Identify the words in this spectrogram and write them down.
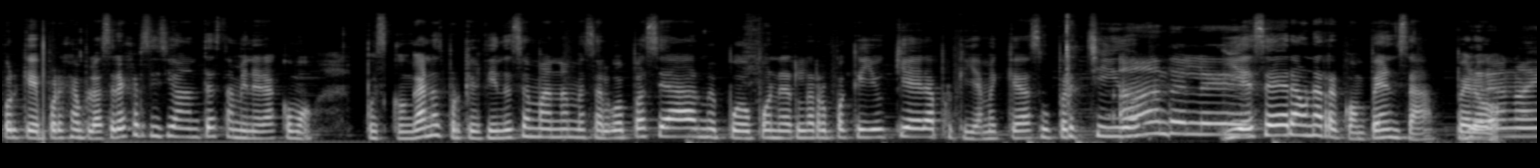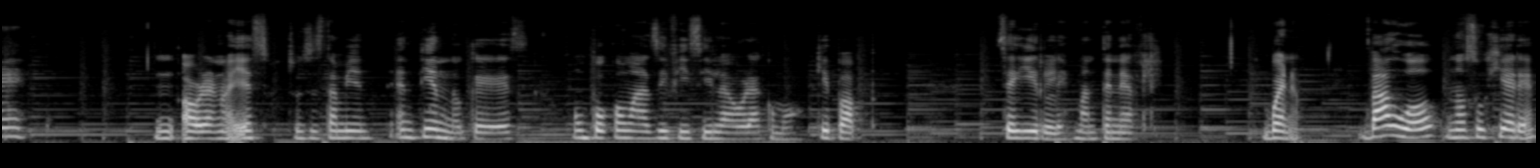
Porque, por ejemplo, hacer ejercicio antes también era como, pues con ganas, porque el fin de semana me salgo a pasear, me puedo poner la ropa que yo quiera, porque ya me queda súper chido. Ándale. Y ese era una recompensa, pero... ahora no hay. Ahora no hay eso. Entonces también entiendo que es un poco más difícil ahora como keep up, seguirle, mantenerle. Bueno, Badwell nos sugiere,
